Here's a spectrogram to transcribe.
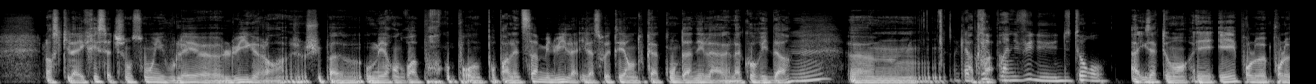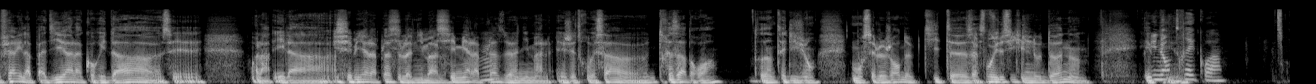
lorsqu'il a écrit cette chanson, il voulait, euh, lui, alors je, je suis pas au meilleur endroit pour, pour, pour parler de ça, mais lui, il a, il a souhaité en tout cas condamner la, la corrida. Mmh. Euh, Donc, après, le point de vue du, du taureau. ah, exactement. Et, et pour le pour le faire, il a pas dit à la corrida. euh, C'est voilà, il a Il s'est mis à la place de l'animal. il s'est mis à la place de l'animal. Et j'ai trouvé ça euh, très adroit, très intelligent. Bon, c'est le genre de petites astuces qu'il nous donne. Et Une puis, entrée, quoi.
